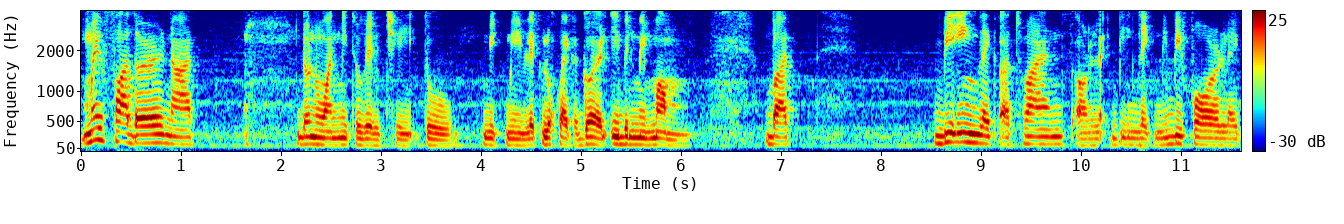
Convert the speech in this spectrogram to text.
my father not don't want me to get change to make me like look like a girl, even my mom. But being like a trans or like being like me before, like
